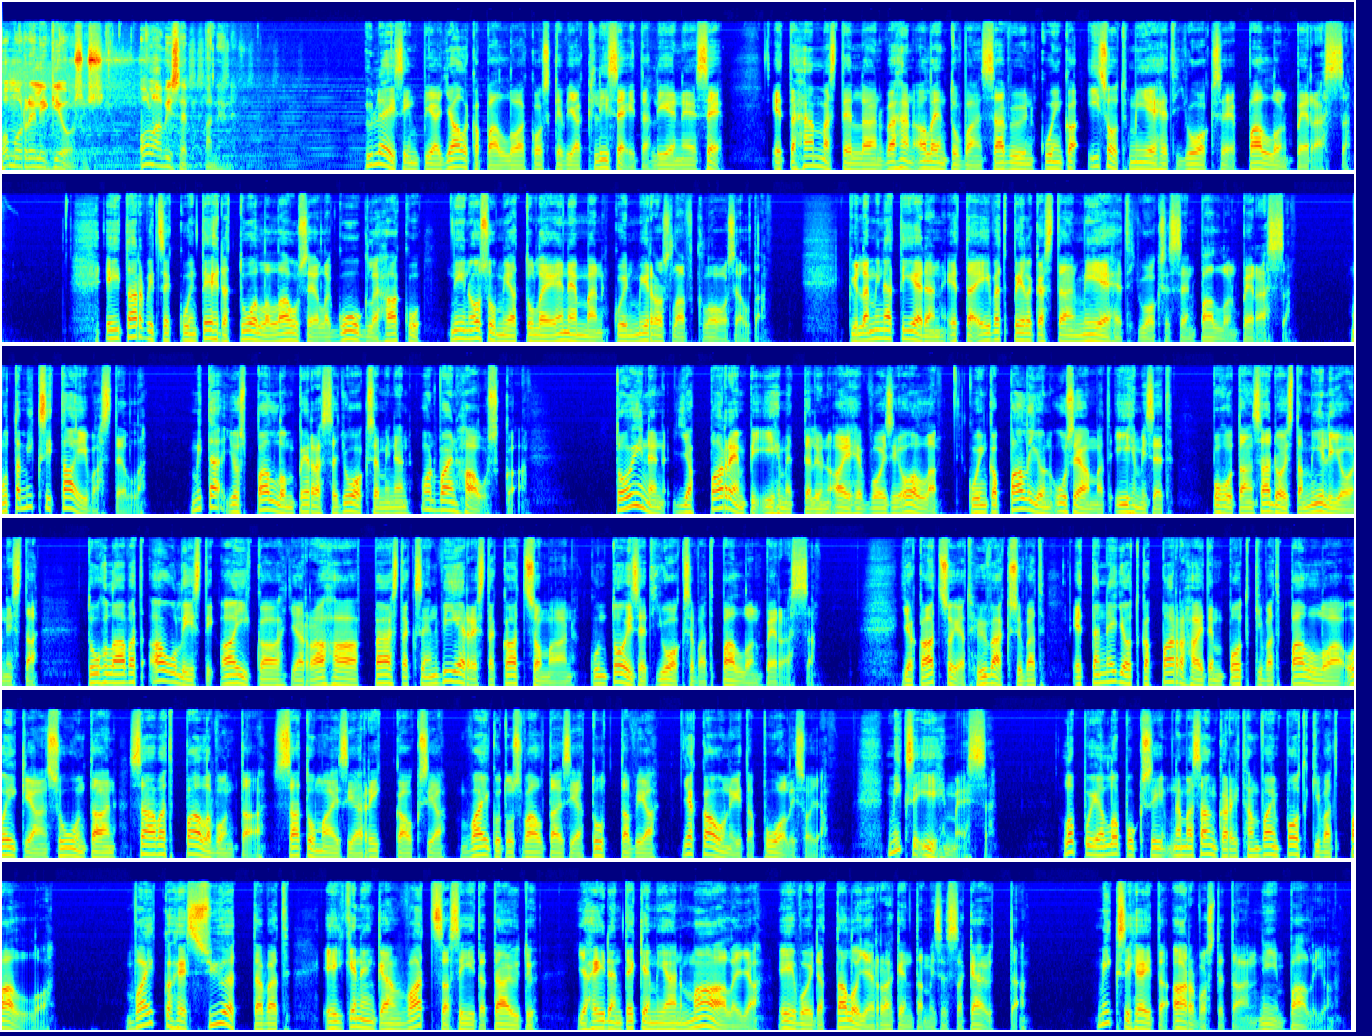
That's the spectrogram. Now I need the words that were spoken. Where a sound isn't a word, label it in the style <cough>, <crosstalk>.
Homo religiosus. Olavi Seppänen. Yleisimpiä jalkapalloa koskevia kliseitä lienee se, että hämmästellään vähän alentuvaan sävyyn, kuinka isot miehet juoksee pallon perässä. Ei tarvitse kuin tehdä tuolla lauseella Google-haku, niin osumia tulee enemmän kuin Miroslav Klooselta. Kyllä minä tiedän, että eivät pelkästään miehet juokse sen pallon perässä. Mutta miksi taivastella? Mitä jos pallon perässä juokseminen on vain hauskaa? Toinen ja parempi ihmettelyn aihe voisi olla, kuinka paljon useammat ihmiset, puhutaan sadoista miljoonista, tuhlaavat auliisti aikaa ja rahaa päästäkseen vierestä katsomaan, kun toiset juoksevat pallon perässä. Ja katsojat hyväksyvät, että ne, jotka parhaiten potkivat palloa oikeaan suuntaan, saavat palvontaa, satumaisia rikkauksia, vaikutusvaltaisia tuttavia ja kauniita puolisoja. Miksi ihmeessä? Loppujen lopuksi nämä sankarithan vain potkivat palloa. Vaikka he syöttävät, ei kenenkään vatsa siitä täyty, ja heidän tekemiään maaleja ei voida talojen rakentamisessa käyttää. Miksi heitä arvostetaan niin paljon?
